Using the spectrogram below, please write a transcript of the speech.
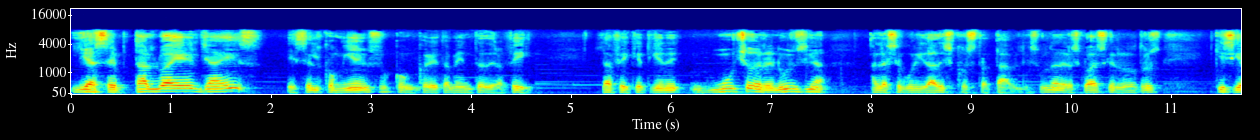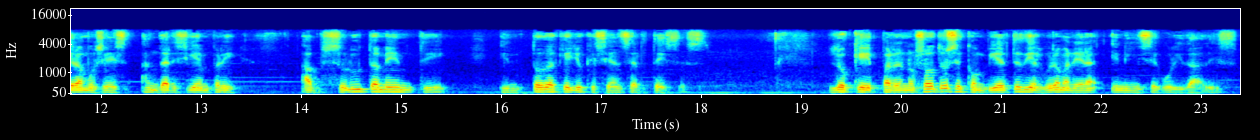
Y aceptarlo a Él ya es, es el comienzo concretamente de la fe. La fe que tiene mucho de renuncia a las seguridades constatables. Una de las cosas que nosotros quisiéramos es andar siempre absolutamente en todo aquello que sean certezas. Lo que para nosotros se convierte de alguna manera en inseguridades,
